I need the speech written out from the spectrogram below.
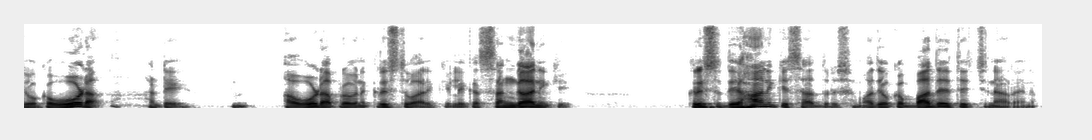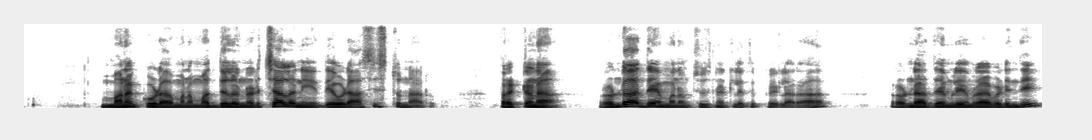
ఈ ఒక ఓడ అంటే ఆ ఓడ ప్రవీణ క్రీస్తు వారికి లేక సంఘానికి క్రీస్తు దేహానికి సాదృశ్యం. అది ఒక బాధ్యత ఇచ్చినారు ఆయనకు మనకు కూడా మన మధ్యలో నడిచాలని దేవుడు ఆశిస్తున్నారు. ప్రకటన రెండో అధ్యాయం మనం చూసినట్లయితే ప్రియులారా రెండో అధ్యాయంలో ఏం రాయబడింది?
